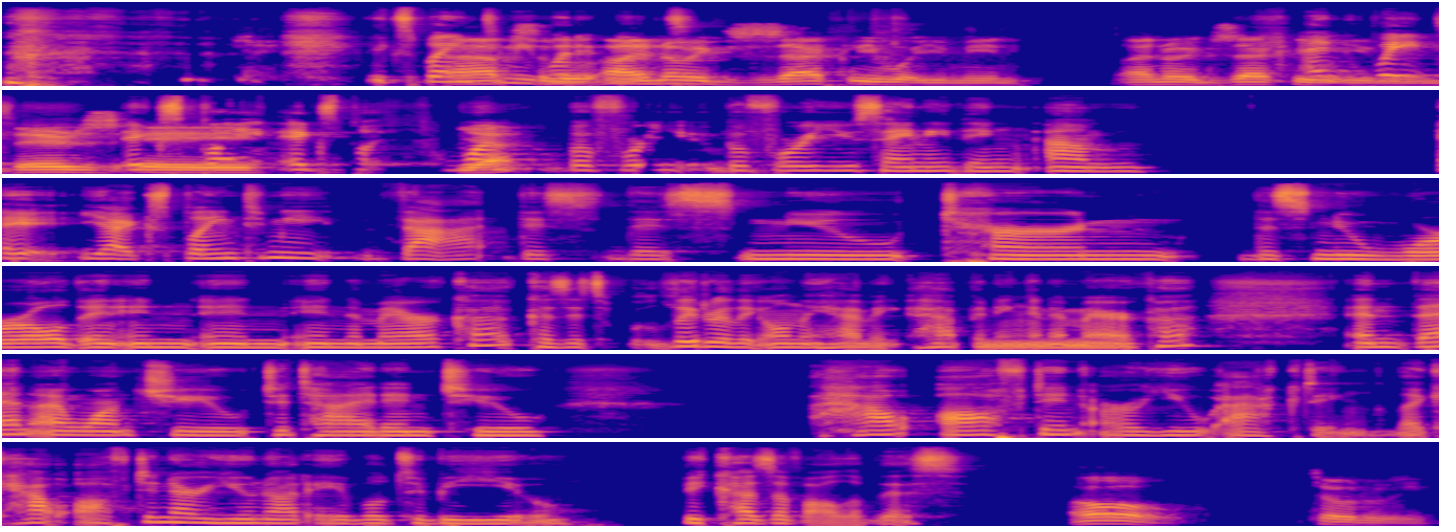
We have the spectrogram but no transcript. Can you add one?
explain to me what Absolutely. it I know exactly what you mean. I know exactly what and you mean. wait There's explain a explain yeah. before you before you say anything um yeah explain to me that this this new turn this new world in in in, america because it's literally only having happening in america and then i want you to tie it into how often are you acting like how often are you not able to be you because of all of this Oh, totally.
